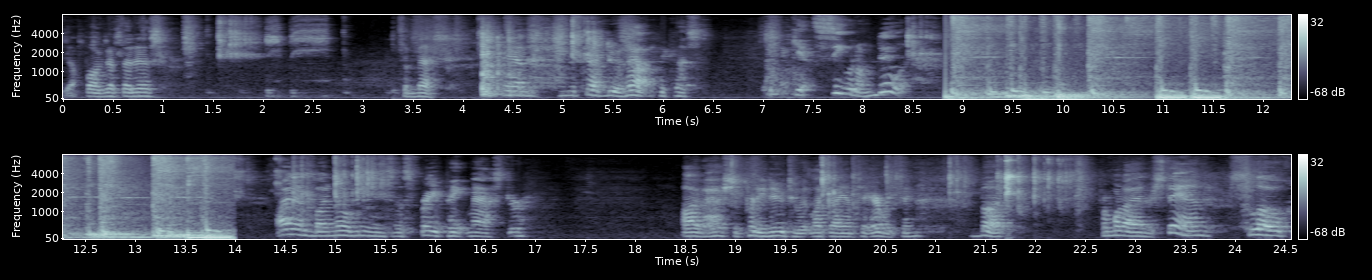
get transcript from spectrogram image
See how fogged up that is? It's a mess. And I'm just gonna do without because I can't see what I'm doing. Am by no means a spray paint master. I'm actually pretty new to it like I am to everything. But from what I understand, slow,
